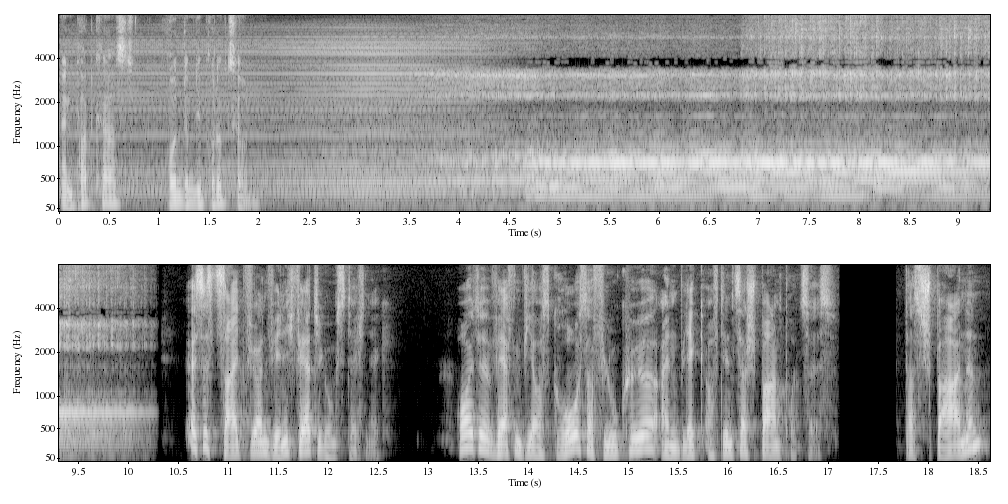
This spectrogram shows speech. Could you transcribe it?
Ein Podcast rund um die Produktion. Es ist Zeit für ein wenig Fertigungstechnik. Heute werfen wir aus großer Flughöhe einen Blick auf den Zerspanprozess. Das Spanen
